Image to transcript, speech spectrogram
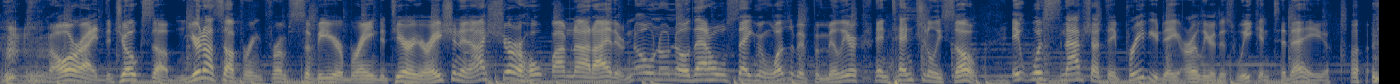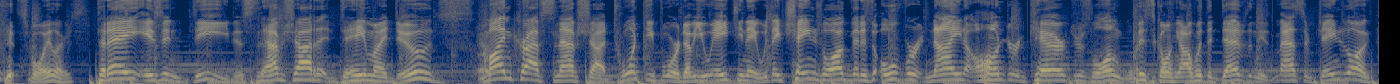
All right, the joke's up. You're not suffering from severe brain deterioration, and I sure hope I'm not either. No, no, no, that whole segment was a bit familiar, intentionally so. It was Snapshot Day preview day earlier this week, and today, spoilers. Today is indeed Snapshot Day, my dudes. Minecraft Snapshot 24W18A with a change log that is over 900 characters long. What is going on with the devs and these massive change logs?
